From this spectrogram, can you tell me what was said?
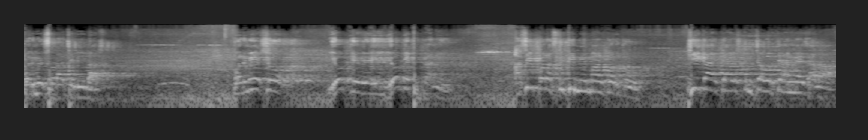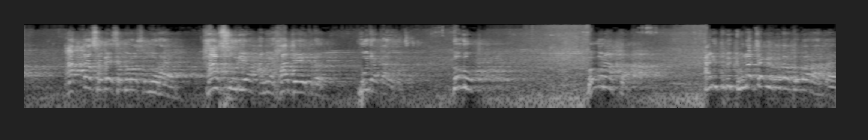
परमेश्वराचे लीला असते. परमेश्वर योग्य वेळी योग्य ठिकाणी अशी परिस्थिती निर्माण करतो. ठीक आहे त्यावेळेस तुमच्यावरती अन्याय झाला. आत्ता सगळे समोरासमोर आहे. हा सूर्य आणि हा जयत्र उद्या काय व्हायचा? बघू. बघू ना आता. आणि तुम्ही कुणाच्या विरोधात उभा राहताय?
